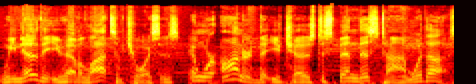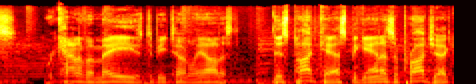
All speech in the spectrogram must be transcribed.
We know that you have lots of choices, and we're honored that you chose to spend this time with us. We're kind of amazed, to be totally honest. This podcast began as a project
